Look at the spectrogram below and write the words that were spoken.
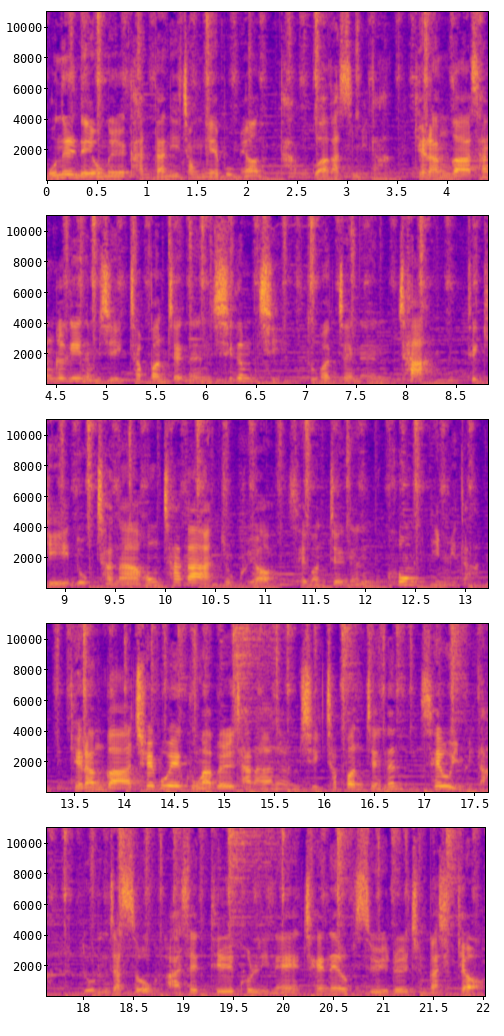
오늘 내용을 간단히 정리해보면 다음과 같습니다. 계란과 상극인 음식 첫 번째는 시금치, 두 번째는 차, 특히 녹차나 홍차가 안 좋고요. 세 번째는 콩입니다. 계란과 최고의 궁합을 자랑하는 음식 첫 번째는 새우입니다. 노른자 속 아세틸콜린의 체내 흡수율을 증가시켜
